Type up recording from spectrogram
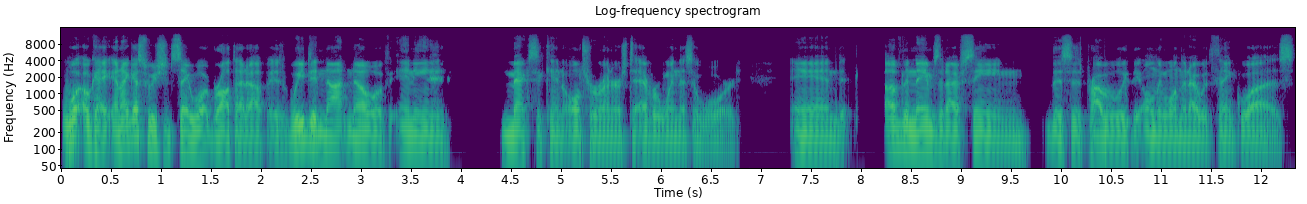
what okay, and I guess we should say what brought that up is we did not know of any Mexican ultra runners to ever win this award. And of the names that I've seen, this is probably the only one that I would think was.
